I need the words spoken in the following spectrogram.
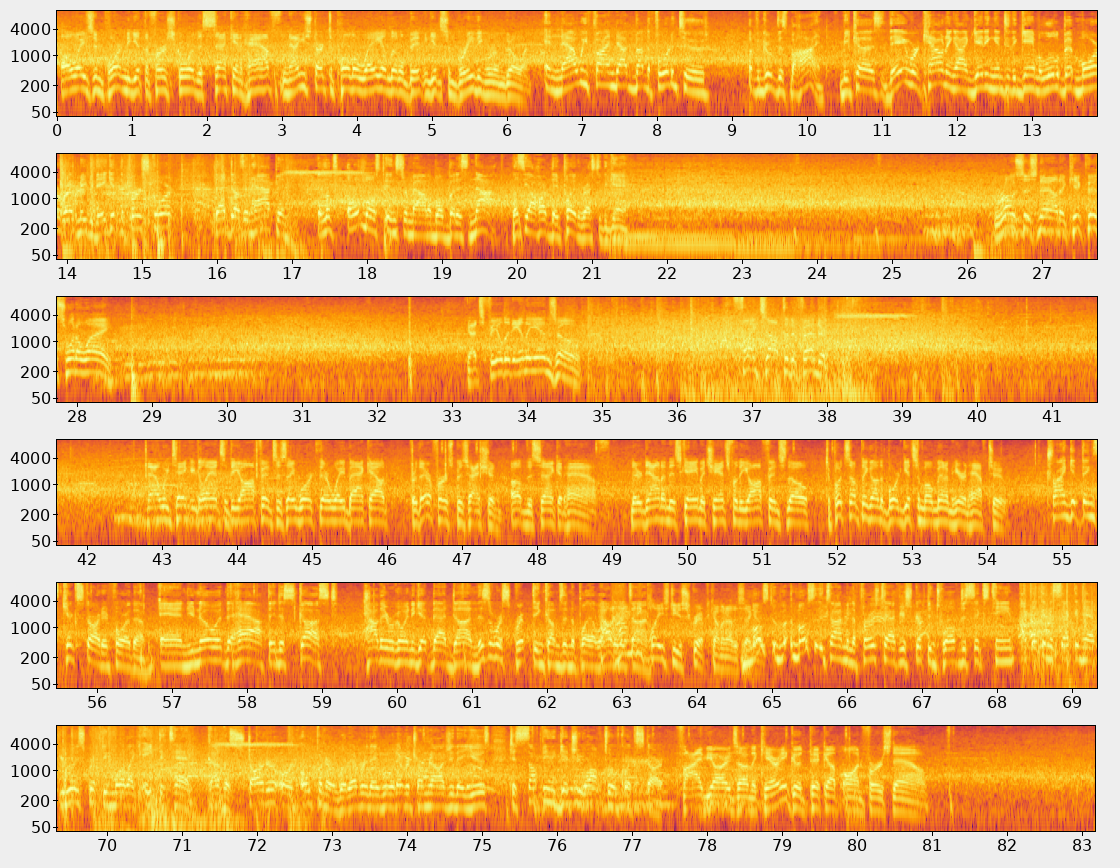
Always important to get the first score of the second half. Now you start to pull away a little bit and get some breathing room going. And now we find out about the fortitude of the group that's behind because they were counting on getting into the game a little bit more, right? Maybe they get the first score. That doesn't happen. It looks almost insurmountable, but it's not. Let's see how hard they play the rest of the game. Rosas now to kick this one away. That's fielded in the end zone. Fights off the defender. Now we take a glance at the offense as they work their way back out for their first possession of the second half. They're down in this game. A chance for the offense, though, to put something on the board, get some momentum here in half two. Try and get things kick-started for them. And you know at the half, they discussed how they were going to get that done. This is where scripting comes into play a lot how, of the how time. How many plays do you script coming out of the second? Most of, most of the time in the first half, you're scripting 12 to 16. I think in the second half, you're really scripting more like 8 to 10. Kind of a starter or an opener, whatever they whatever terminology they use. Just something to get you off to a quick start. Five yards on the carry. Good pickup on first down.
